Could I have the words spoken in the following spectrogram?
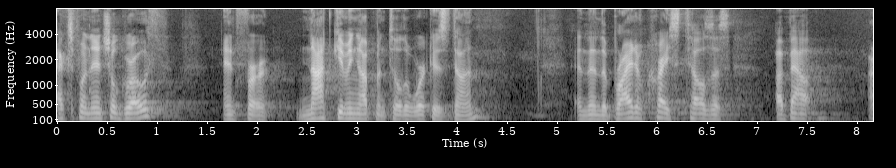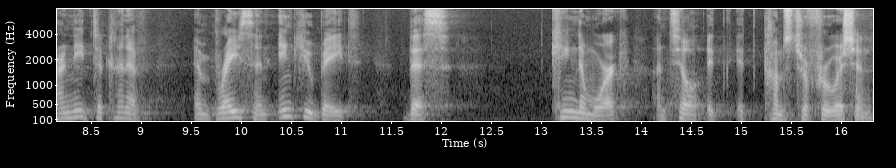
exponential growth and for not giving up until the work is done. And then the bride of Christ tells us about our need to kind of embrace and incubate this kingdom work until it, it comes to fruition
